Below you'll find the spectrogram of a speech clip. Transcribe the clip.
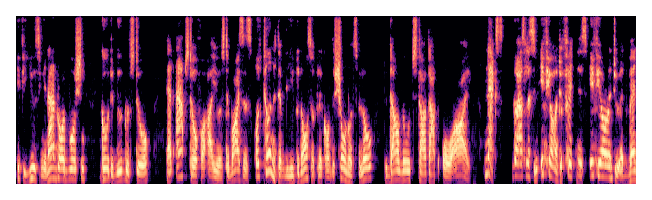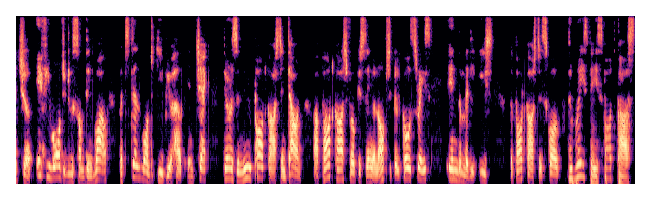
If you're using an Android version, go to Google Store and App Store for iOS devices. Alternatively, you can also click on the show notes below to download Startup OI. Next, guys, listen, if you're into fitness, if you're into adventure, if you want to do something wild but still want to keep your health in check, there is a new podcast in town, a podcast focusing on obstacle course race in the Middle East. The podcast is called The Race Pace Podcast.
